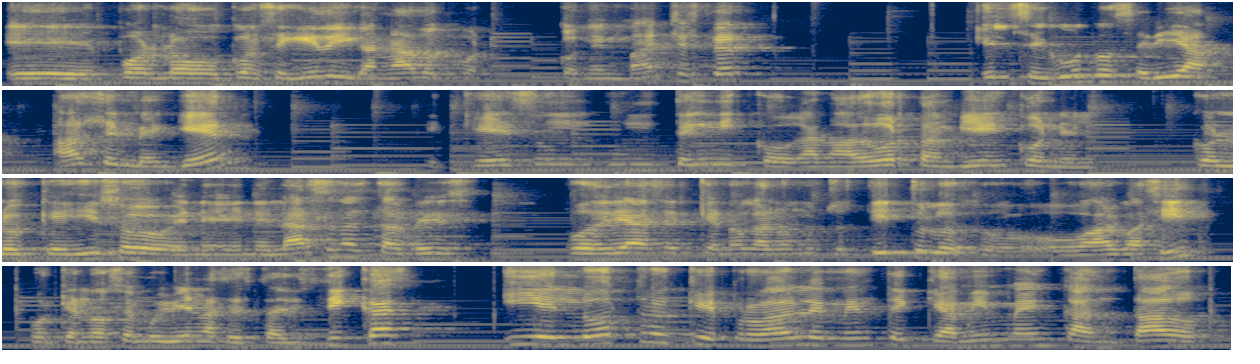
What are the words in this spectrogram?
eh, por lo conseguido y ganado con, con el Manchester. El segundo sería Arsene Wenger, que es un, técnico ganador también con, el, con lo que hizo en, en el Arsenal, tal vez podría ser que no ganó muchos títulos o, algo así, porque no sé muy bien las estadísticas. Y el otro que probablemente que a mí me ha encantado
